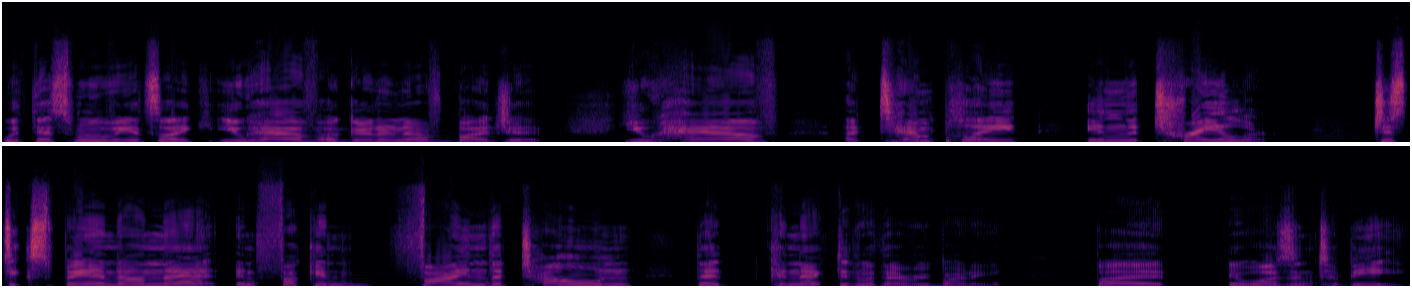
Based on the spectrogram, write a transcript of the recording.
With this movie, it's like you have a good enough budget. You have a template in the trailer. Just expand on that and fucking find the tone that connected with everybody, but it wasn't to be.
